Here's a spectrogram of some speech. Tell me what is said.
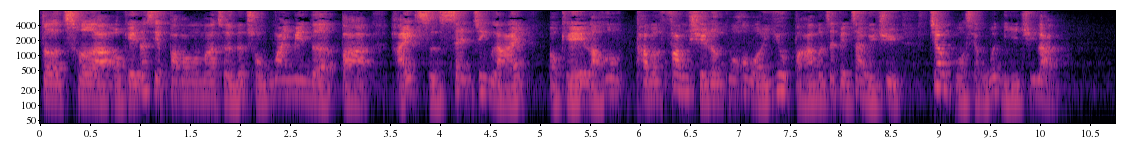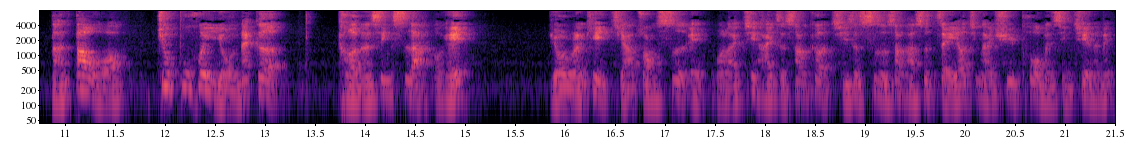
的车啊，OK，那些爸爸妈妈只能从外面的把孩子塞进来，OK，然后他们放学了过后我又把他们这边载回去。这样，我想问你一句啦，难道哦就不会有那个可能性是啊？OK，有人可以假装是诶，我来接孩子上课，其实事实上他是贼要进来去破门行窃的咩？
